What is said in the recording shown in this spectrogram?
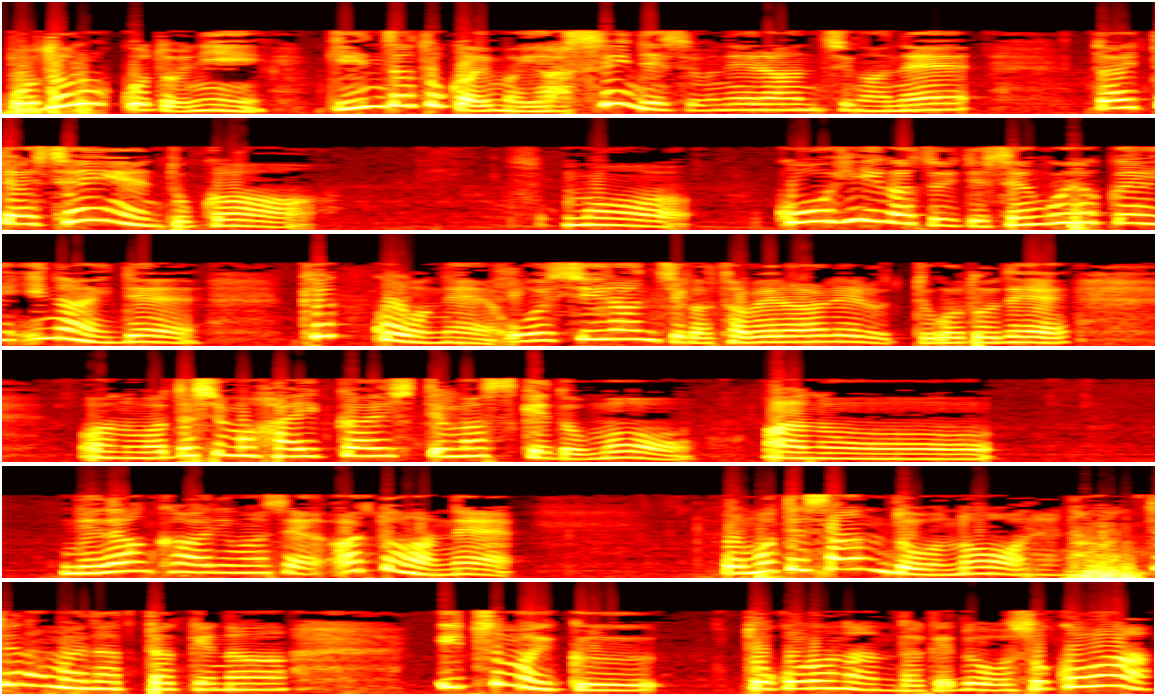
驚くことに、銀座とか今安いんですよね、ランチがね。だいたい1000円とか、まあ、コーヒーがついて1500円以内で、結構ね、美味しいランチが食べられるってことで、あの、私も徘徊してますけども、あのー、値段変わりません。あとはね、表参道の、あれなんて名前だったっけな、いつも行くところなんだけど、そこは、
